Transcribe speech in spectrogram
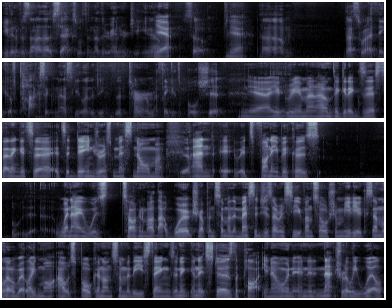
even if it's not another sex, with another energy. You know. Yeah. So yeah um, that's what I think of toxic masculinity. The term, I think it's bullshit. Yeah, I agree, man. I don't think it exists. I think it's a it's a dangerous misnomer, Yeah. and it, it's funny because when I was talking about that workshop and some of the messages I receive on social media, because I'm a little bit like more outspoken on some of these things, and it, and it stirs the pot, you know, and, and it naturally will.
